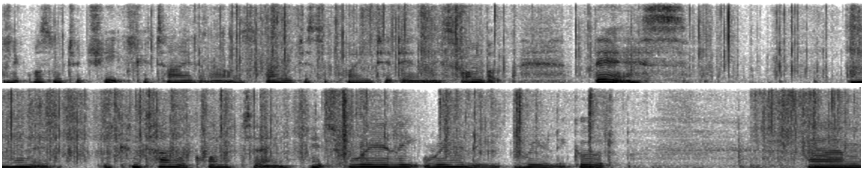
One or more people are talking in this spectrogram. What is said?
and it wasn't a cheap kit either. I was very disappointed in this one. But this, I mean, it, you can tell the quality. It's really, really, really good. Um,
